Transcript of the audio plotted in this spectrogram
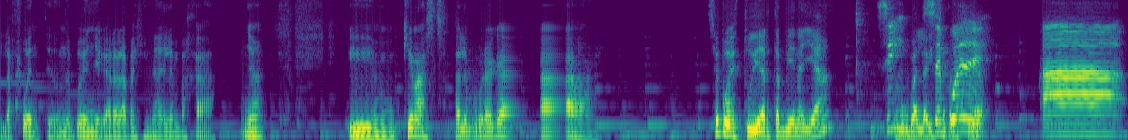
la fuente donde pueden llegar a la página de la embajada. ¿ya? Y, ¿Qué más sale por acá? ¿Se puede estudiar también allá? Sí, se puede. Ah,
